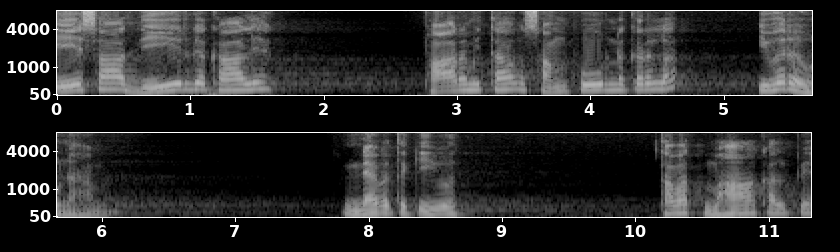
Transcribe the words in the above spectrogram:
ඒසා දීර්ඝ කාලයක් පාරමිතාව සම්පූර්ණ කරලා ඉවර වුණහම. නැවත කීවොත් තවත් මහාකල්පය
